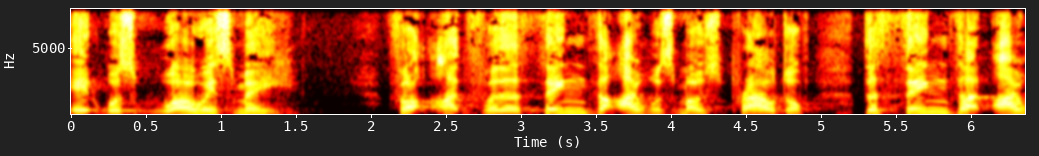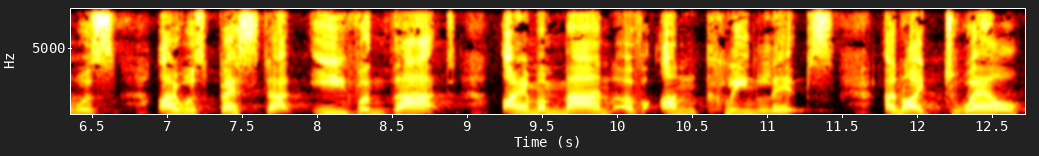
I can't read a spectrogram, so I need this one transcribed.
it was, Woe is me. For, I, for the thing that I was most proud of, the thing that I was, I was best at, even that, I am a man of unclean lips, and I dwell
